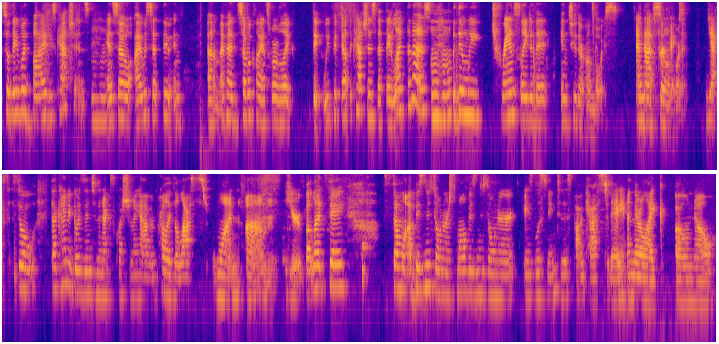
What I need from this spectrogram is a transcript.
so they would buy these captions, Mhm. and so I would sit through, and um, I've had several clients where like they, we picked out the captions that they liked the best, Mhm. but then we translated it into their own voice, And that's so perfect. important. Yes. So that kind of goes into the next question I have, and probably the last one um, here. But let's say someone, a business owner, a small business owner, is listening to this podcast today, and they're like, "Oh no,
